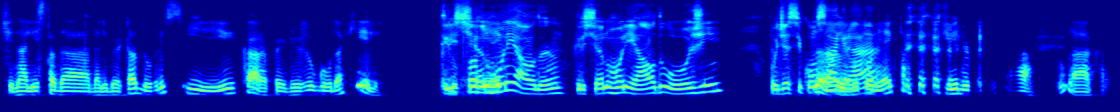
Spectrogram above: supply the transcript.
finalista da, da Libertadores, e, cara, perder o gol daquele. Cristiano Ronaldo, né? Cristiano Ronaldo hoje Podia se consagrar. Não, que tá não dá, não dá, cara.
